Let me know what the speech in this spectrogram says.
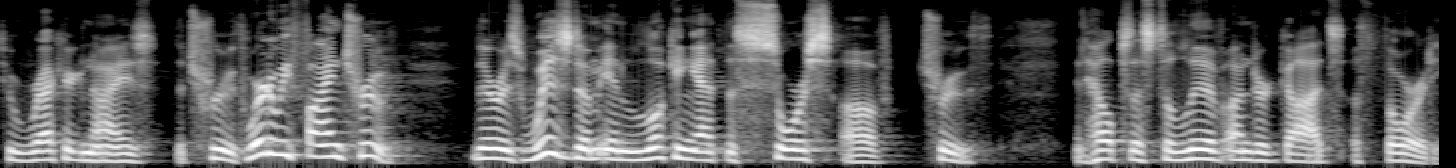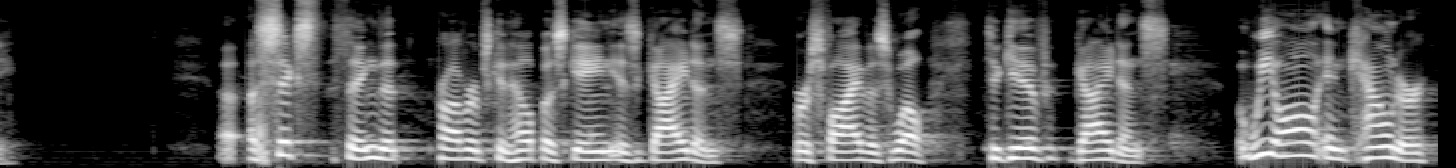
to recognize the truth. Where do we find truth? There is wisdom in looking at the source of truth. It helps us to live under God's authority. A sixth thing that Proverbs can help us gain is guidance. Verse 5 as well, to give guidance. We all encounter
